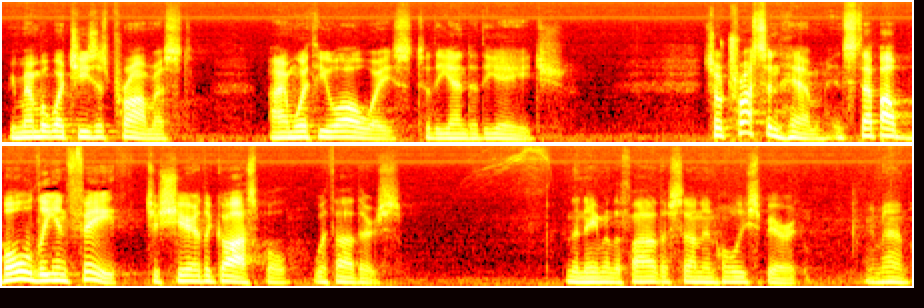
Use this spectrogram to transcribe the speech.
Remember what Jesus promised I am with you always to the end of the age. So trust in Him and step out boldly in faith to share the gospel with others. In the name of the Father, Son, and Holy Spirit, amen.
